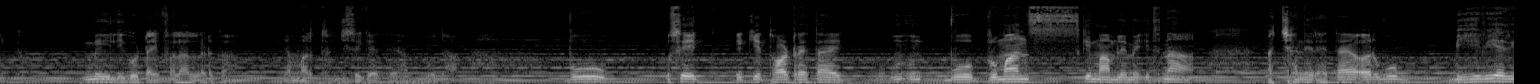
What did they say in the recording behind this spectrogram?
एक मेल ईगो टाइप वाला लड़का, या मर्द जिसे कहते हैं हम, वो था। वो, उसे एक एक ये थॉट रहता है वो रोमांस के मामले में इतना अच्छा नहीं रहता है, और वो बिहेवियर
